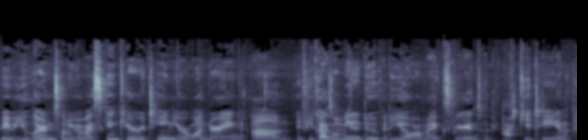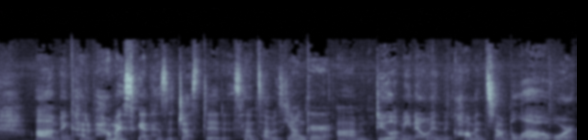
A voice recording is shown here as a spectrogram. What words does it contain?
maybe you learned something about my skincare routine you're wondering um, if you guys want me to do a video on my experience with Accutane um, and kind of how my skin has adjusted since I was younger um, do let me know in the comments down below or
